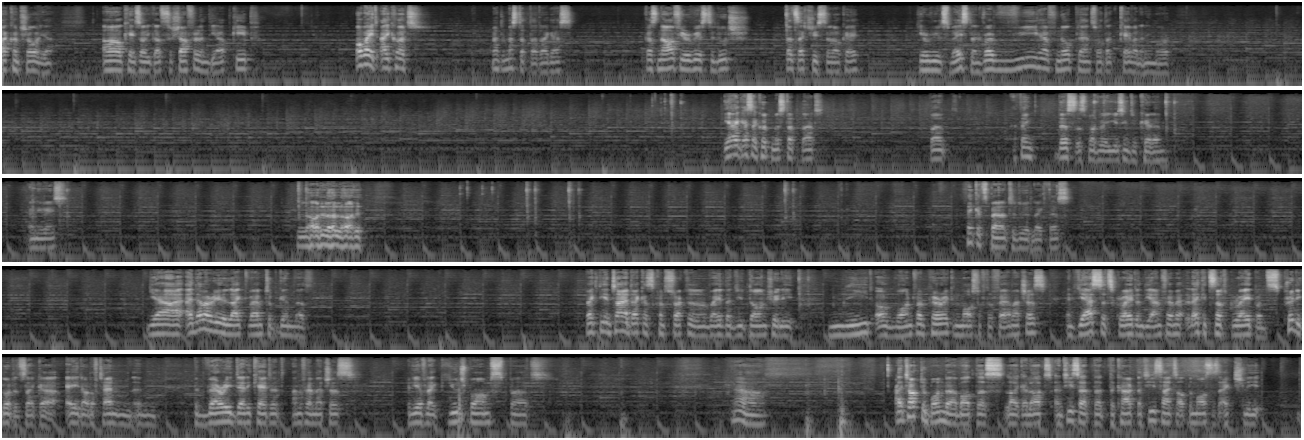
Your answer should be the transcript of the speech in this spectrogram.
Back control, yeah. Oh, okay, so he got to shuffle in the upkeep. Oh wait, I could Mental Misstep that, I guess. Because now if he reveals the Luch, that's actually still okay. He reveals Wasteland, well we have no plans for the Cave-In anymore. Yeah, I guess I could Misstep that. But I think this is what we're using to kill him. Anyways. Lol lol lol. I think it's better to do it like this. Yeah, I, I never really liked Vamp to begin with. Like, the entire deck is constructed in a way that you don't really need or want Vampiric in most of the fair matches. And yes, it's great in the unfair match. Like, it's not great, but it's pretty good. It's like a 8 out of 10 in the very dedicated unfair matches. And you have like huge bombs, but yeah. I talked to Bonda about this like a lot, and he said that the card that he cites out the most is actually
